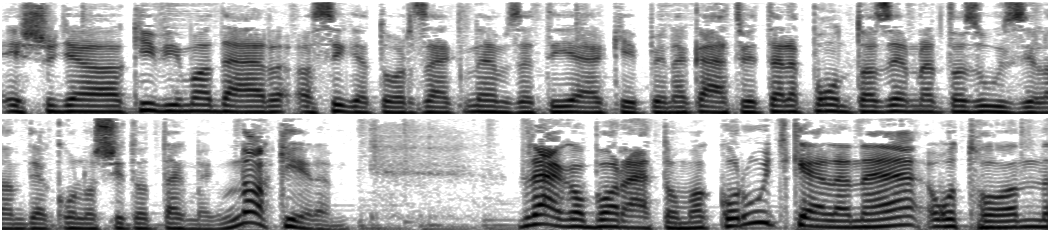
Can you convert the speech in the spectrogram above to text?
és ugye a kivi madár a Szigetország nemzeti jelképének átvétele pont azért, mert az új-zélandiak honosították meg. Na kérem, Drága barátom, akkor úgy kellene otthon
